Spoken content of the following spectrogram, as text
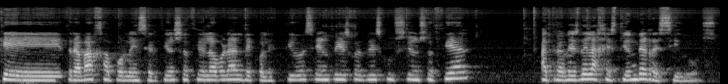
que trabaja por la inserción sociolaboral de colectivos en riesgo de exclusión social a través de la gestión de residuos.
